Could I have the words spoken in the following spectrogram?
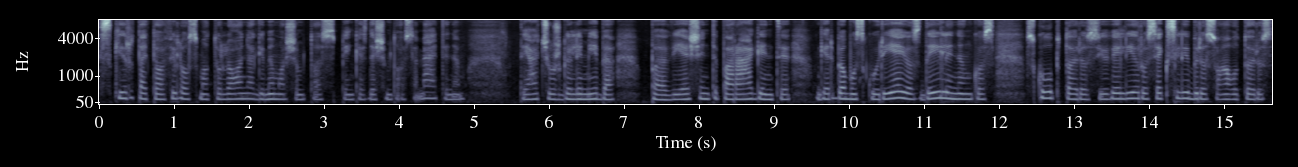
skirtą Teofiliaus Matulionio gimimo 150 metiniam. Tai ačiū už galimybę paviešinti, paraginti gerbiamus kuriejus, dailininkus, skulptorius, juvelyrus, ekslibrius autorius,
